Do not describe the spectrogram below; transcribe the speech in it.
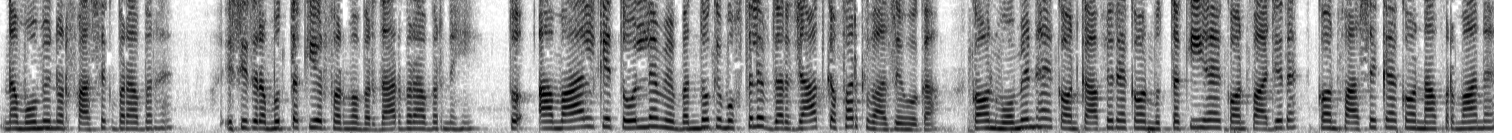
نہ مومن اور فاسق برابر ہے اسی طرح متقی اور فرما بردار برابر نہیں۔ تو اعمال کے تولنے میں بندوں کے مختلف درجات کا فرق واضح ہوگا۔ کون مومن ہے، کون کافر ہے، کون متقی ہے، کون فاجر ہے، کون فاسق ہے، کون نافرمان ہے،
